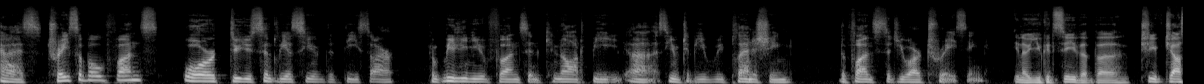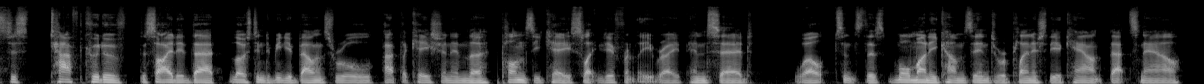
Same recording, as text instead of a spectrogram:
as traceable funds, or do you simply assume that these are completely new funds and cannot be uh, assumed to be replenishing the funds that you are tracing. You know, you could see that the Chief Justice Taft could have decided that lowest intermediate balance rule application in the Ponzi case slightly differently, right? And said, well, since there's more money comes in to replenish the account, that's now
